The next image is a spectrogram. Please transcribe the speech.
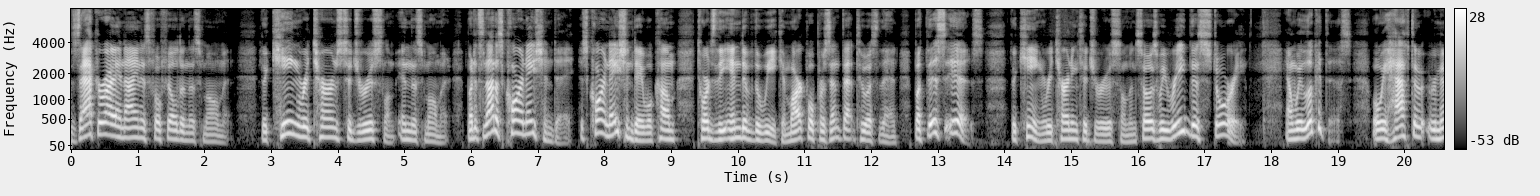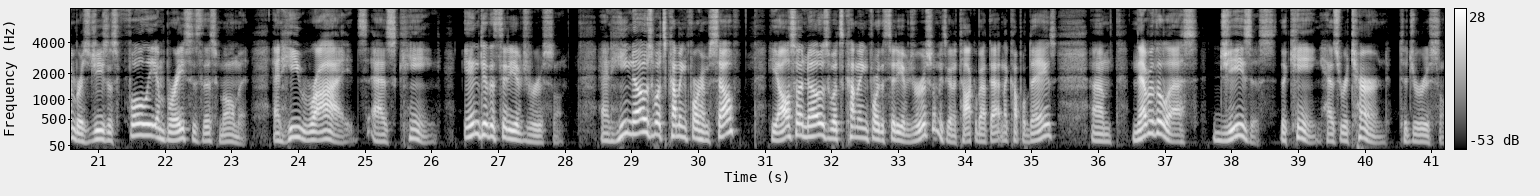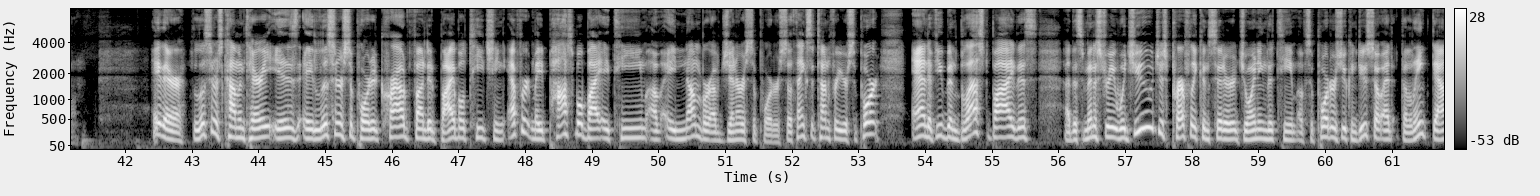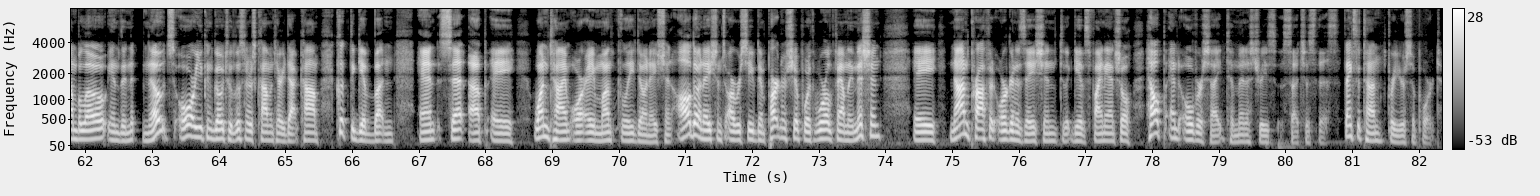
Zechariah 9 is fulfilled in this moment. The king returns to Jerusalem in this moment, but it's not his coronation day. His coronation day will come towards the end of the week, and Mark will present that to us then. But this is the king returning to Jerusalem. And so as we read this story, and we look at this, what we have to remember is Jesus fully embraces this moment and he rides as king into the city of Jerusalem. And he knows what's coming for himself, he also knows what's coming for the city of Jerusalem. He's going to talk about that in a couple days. Um, nevertheless, Jesus, the King, has returned to Jerusalem. Hey there, the listener's commentary is a listener supported, crowd funded Bible teaching effort made possible by a team of a number of generous supporters. So thanks a ton for your support. And if you've been blessed by this uh, this ministry, would you just prayerfully consider joining the team of supporters? You can do so at the link down below in the n- notes, or you can go to listenerscommentary.com, click the give button, and set up a one time or a monthly donation. All donations are received in partnership with World Family Mission, a nonprofit organization that gives financial help and oversight to ministries such as this. Thanks a ton for your support.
